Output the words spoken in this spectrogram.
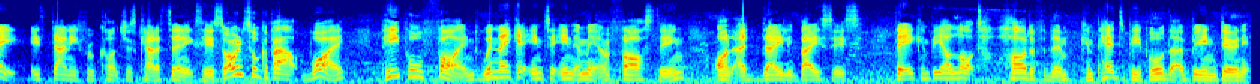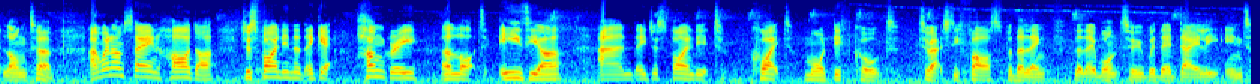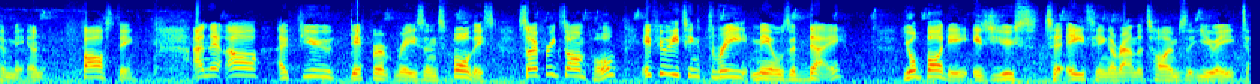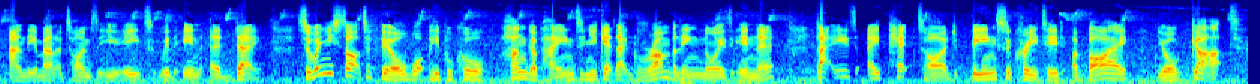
Hey, it's Danny from Conscious Calisthenics here. So I want to talk about why people find when they get into intermittent fasting on a daily basis that it can be a lot harder for them compared to people that have been doing it long term. And when I'm saying harder, just finding that they get hungry a lot easier and they just find it quite more difficult to actually fast for the length that they want to with their daily intermittent fasting. And there are a few different reasons for this. So for example, if you're eating three meals a day, your body is used to eating around the times that you eat and the amount of times that you eat within a day. So when you start to feel what people call hunger pains and you get that grumbling noise in there, that is a peptide being secreted by your gut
